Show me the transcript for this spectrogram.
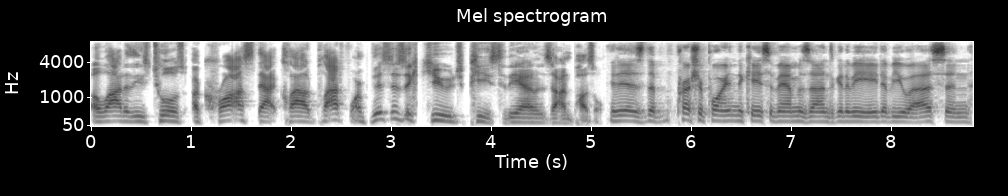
a lot of these tools across that cloud platform. This is a huge piece to the Amazon puzzle. It is. The pressure point in the case of Amazon is going to be AWS. And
